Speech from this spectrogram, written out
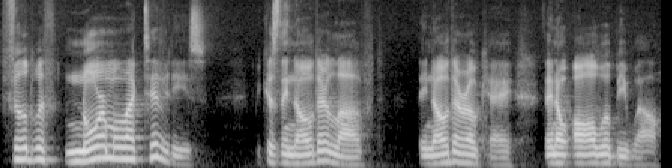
filled with normal activities because they know they're loved, they know they're okay, they know all will be well.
